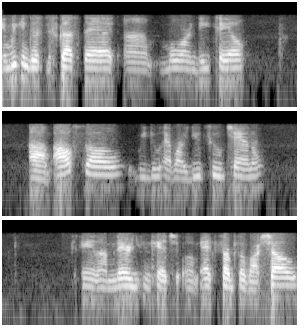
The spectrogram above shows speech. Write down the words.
and we can just discuss that um, more in detail. Um, also, we do have our YouTube channel. and um, there you can catch um, excerpts of our show.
